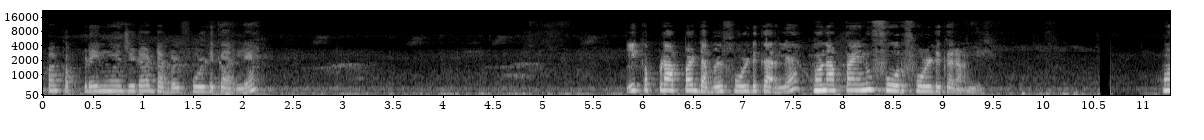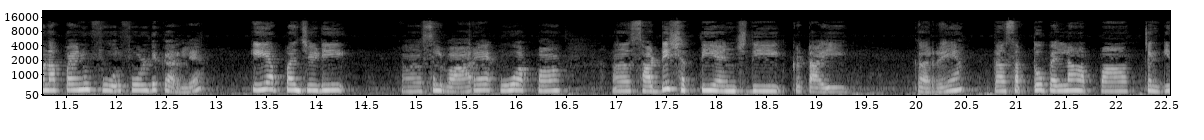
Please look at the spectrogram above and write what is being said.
ਆਪਾਂ ਕੱਪੜੇ ਨੂੰ ਹੈ ਜਿਹੜਾ ਡਬਲ ਫੋਲਡ ਕਰ ਲਿਆ। ਇਹ ਕੱਪੜਾ ਆਪਾਂ ਡਬਲ ਫੋਲਡ ਕਰ ਲਿਆ। ਹੁਣ ਆਪਾਂ ਇਹਨੂੰ 4 ਫੋਲਡ ਕਰਾਂਗੇ। ਹੁਣ ਆਪਾਂ ਇਹਨੂੰ 4 ਫੋਲਡ ਕਰ ਲਿਆ। ਇਹ ਆਪਾਂ ਜਿਹੜੀ ਸਲਵਾਰ ਹੈ ਉਹ ਆਪਾਂ ਅਹ, 36 ਇੰਚ ਦੀ ਕਟਾਈ ਕਰ ਰਹੇ ਹਾਂ। ਤਾਂ ਸਭ ਤੋਂ ਪਹਿਲਾਂ ਆਪਾਂ ਚੰਗੀ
